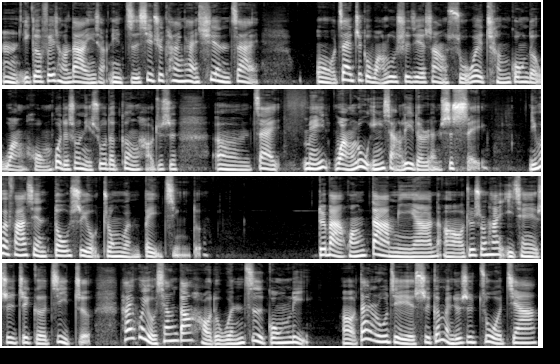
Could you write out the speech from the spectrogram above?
嗯一个非常大的影响。你仔细去看看现在。哦，在这个网络世界上，所谓成功的网红，或者说你说的更好，就是嗯，在没网络影响力的人是谁？你会发现都是有中文背景的，对吧？黄大米啊，哦，就是说他以前也是这个记者，他会有相当好的文字功力哦。但如姐也是，根本就是作家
